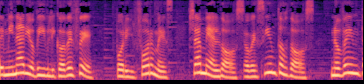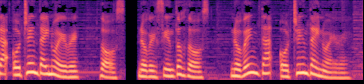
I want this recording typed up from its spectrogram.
Seminario Bíblico de Fe. Por informes, llame al 2 902 9089 2 902 9089.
